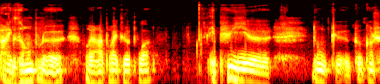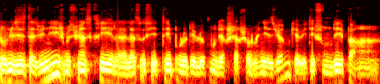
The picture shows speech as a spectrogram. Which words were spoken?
par exemple, aurait un rapport avec le poids Et puis, donc, quand, je suis revenu des États-Unis, je me suis inscrit à la Société pour le développement des recherches sur le magnésium, qui avait été fondée par un,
